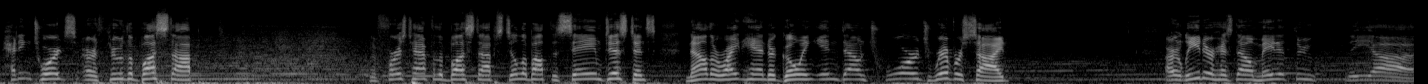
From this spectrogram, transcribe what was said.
heading towards or through the bus stop. The first half of the bus stop still about the same distance. Now the right hander going in down towards Riverside. Our leader has now made it through the uh,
